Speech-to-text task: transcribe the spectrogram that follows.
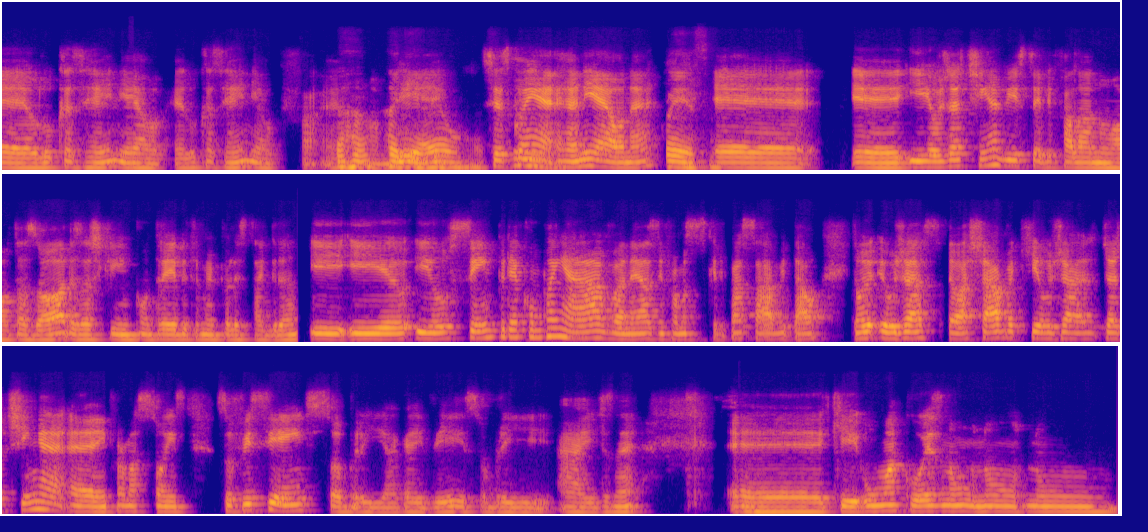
É o Lucas Reniel. É Lucas Reniel que fala. É uhum, Raniel. Vocês conhecem? Raniel, né? Conheço. É, é, e eu já tinha visto ele falar no Altas Horas, acho que encontrei ele também pelo Instagram, e, e, eu, e, eu, sempre acompanhava né, as informações que ele passava e tal. Então eu já eu achava que eu já, já tinha é, informações suficientes sobre HIV, sobre AIDS, né? É, que uma coisa não, não, não,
